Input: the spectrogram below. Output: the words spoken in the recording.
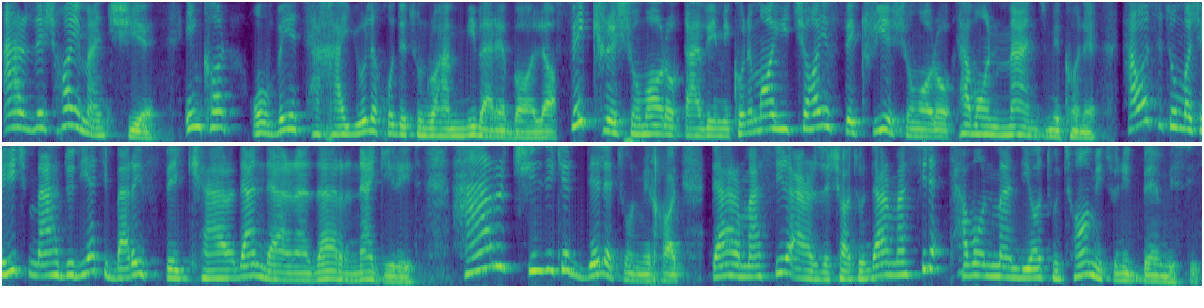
ارزش های من چیه؟ این کار قوه تخیل خودتون رو هم می‌بره بالا. فکر شما رو قوی می‌کنه. ماهیچه های فکری شما رو توانمند می‌کنه. حواستون باشه هیچ محدودیتی برای فکر کردن در نظر نگیرید. هر چیزی که دلتون می‌خواد در مسیر ارزشاتون در مسیر توانمندیاتون تا می‌تونید بنویسید.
